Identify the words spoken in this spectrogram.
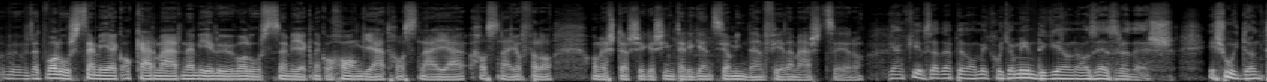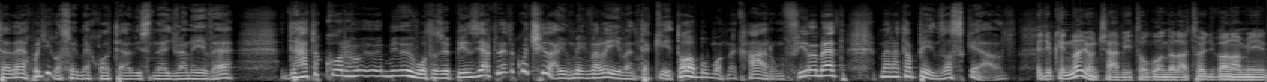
tehát valós személyek, akár már nem élő valós személyeknek a hangját használja, használja fel a, a mesterséges intelligencia mindenféle más célra. Igen, képzeld el például még, hogyha mindig élne az ezredes, és úgy döntene, hogy igaz, hogy meghalt Elvis 40 éve, de hát akkor ő volt az ő pénzjártó, hát akkor csináljunk még vele évente két albumot, meg három filmet, mert hát a pénz az kell. Egyébként nagyon csábító gondolat, hogy valami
